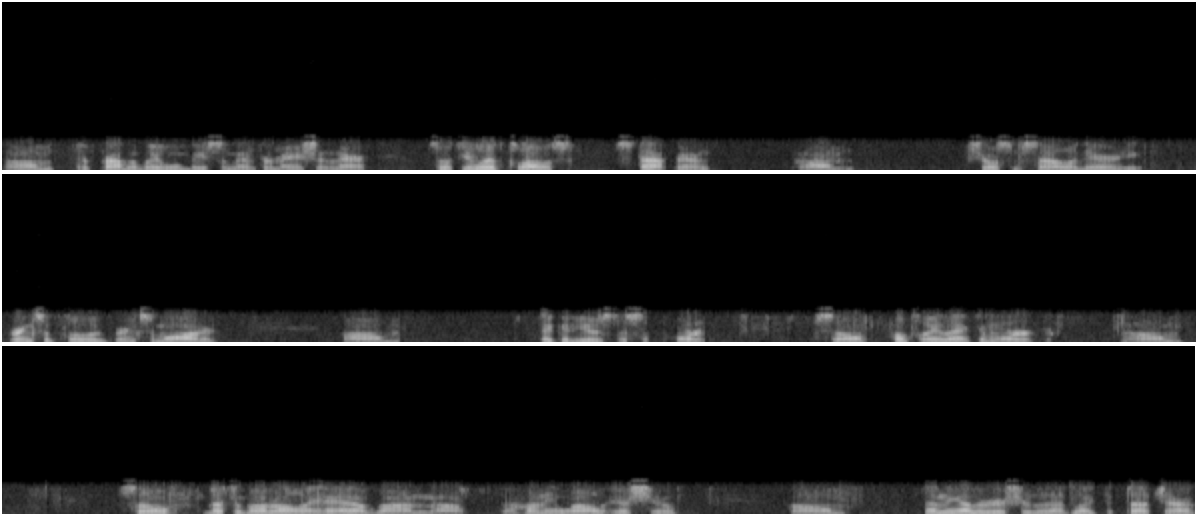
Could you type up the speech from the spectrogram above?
Um, there probably will be some information there. So if you live close, stop in, um, show some solidarity, bring some food, bring some water. Um, they could use the support. So hopefully that can work. Um, so that's about all I have on uh, the Honeywell issue. Um, then the other issue that I'd like to touch on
